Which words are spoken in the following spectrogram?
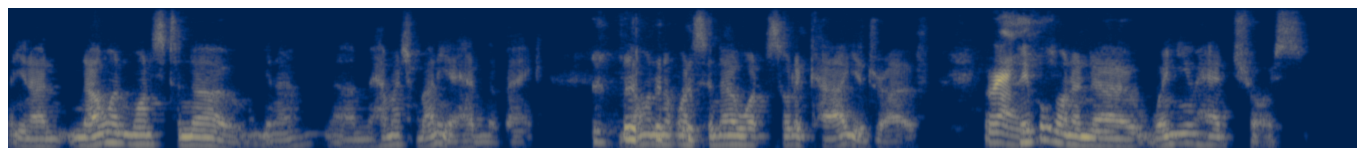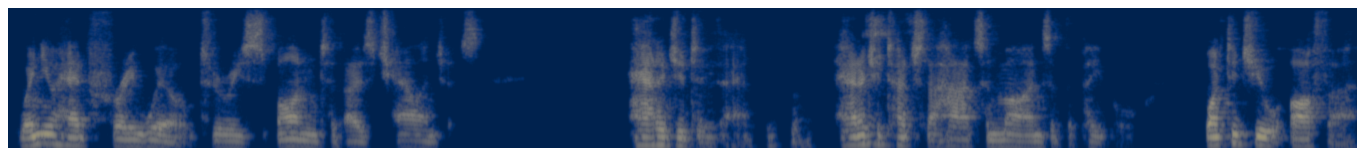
you know, no one wants to know, you know, um, how much money you had in the bank. no one wants to know what sort of car you drove. Right. People want to know when you had choice, when you had free will to respond to those challenges. How did you do that? How did you touch the hearts and minds of the people? What did you offer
